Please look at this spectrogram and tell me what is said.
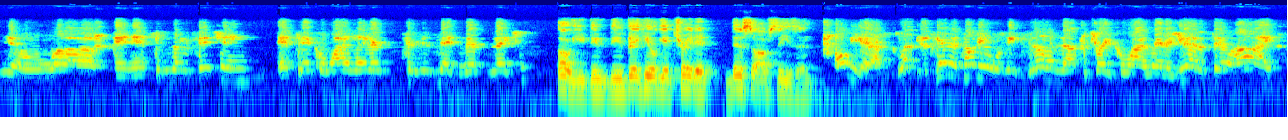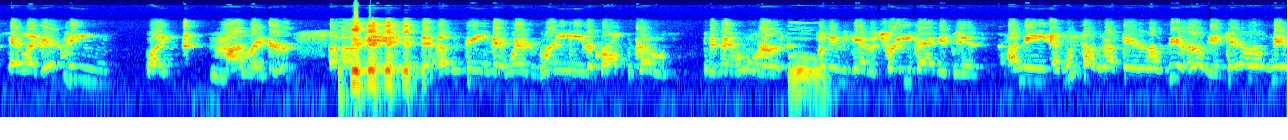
you know, uh, and and send them fishing and send Kawhi Leonard to his next destination. Oh, you do, do you think he'll get traded this offseason? Oh yeah, like, San Antonio would be dumb not to trade Kawhi Leonard. You got to sell high, and like their team, like my Lakers, uh, and that other team that wears green across the coast is in order Ooh. putting together trade packages. I mean, and we talked about Terry Rozier earlier. Terry Rozier,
